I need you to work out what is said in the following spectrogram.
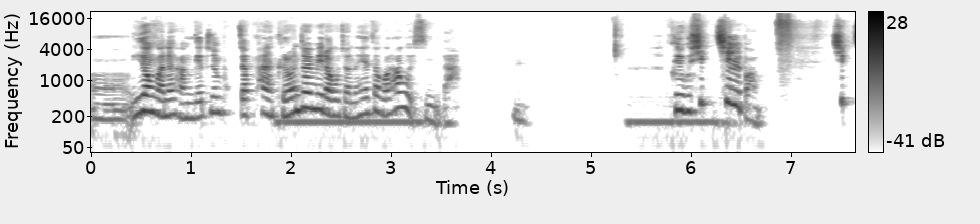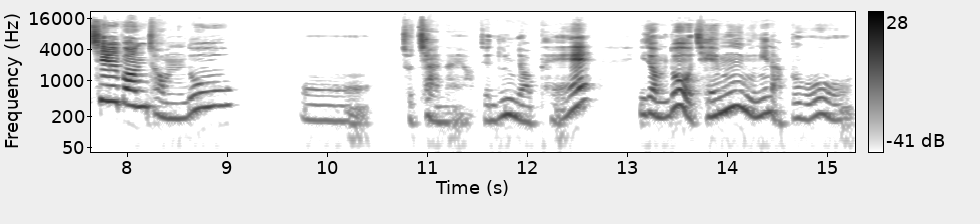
어, 이성 간의 관계도 좀 복잡한 그런 점이라고 저는 해석을 하고 있습니다. 음. 그리고 17번. 17번 점도 어, 좋지 않아요. 이제 눈 옆에 이 점도 재물운이 나쁘고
